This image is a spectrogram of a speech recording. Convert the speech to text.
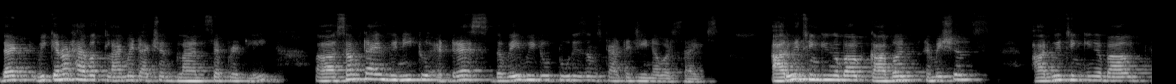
that we cannot have a climate action plan separately. Uh, sometimes we need to address the way we do tourism strategy in our sites. Are we thinking about carbon emissions? Are we thinking about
